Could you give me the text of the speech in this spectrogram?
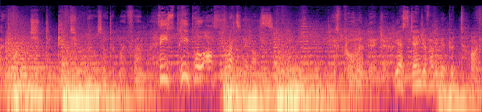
I want you to get your nose out of my family. These people are threatening us. Is Paul in danger? Yes, danger of having a good time.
